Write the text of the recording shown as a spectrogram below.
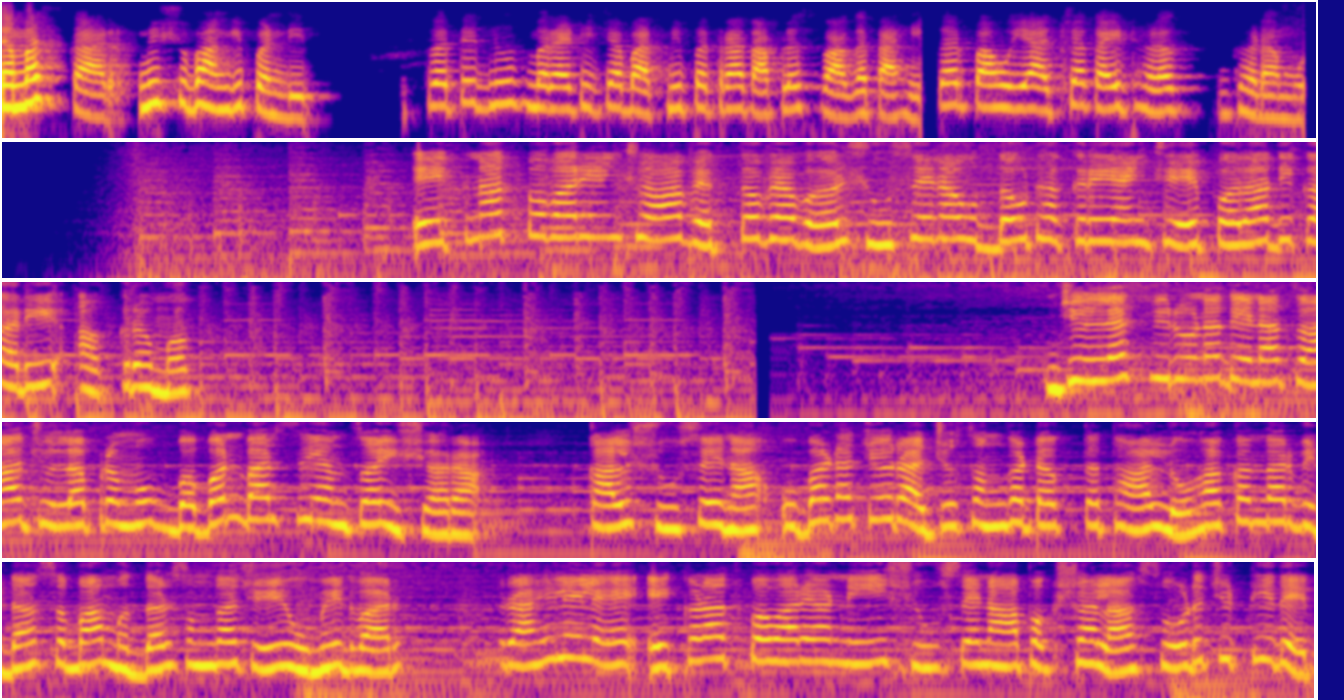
नमस्कार मी शुभांगी पंडित. स्वतेज न्यूज मराठीच्या बातमीपत्रात आपलं स्वागत आहे. तर पाहूया आजच्या काही ठळक घडामोडी. एकनाथ पवार यांच्या वक्तव्यावर शिवसेना उद्धव ठाकरे यांचे पदाधिकारी आक्रमक. जिल्ह्यात फिरून देण्याचा जिल्हा प्रमुख बबन बारसे यांचा इशारा. काल शिवसेना उबाटाचे राज्य संघटक तथा लोहाकंदार विधानसभा मतदारसंघाचे उमेदवार राहिलेले एकनाथ पवार यांनी शिवसेना पक्षाला सोडचिठ्ठी देत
